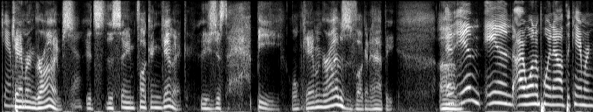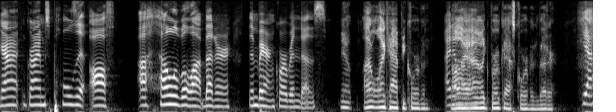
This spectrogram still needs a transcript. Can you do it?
Cameron. Cameron Grimes. Yeah. It's the same fucking gimmick. He's just happy. Well, Cameron Grimes is fucking happy. and and and I want to point out that Cameron Grimes pulls it off a hell of a lot better than Baron Corbin does. Yep. I don't like Happy Corbin. I don't I. I like broke ass Corbin better. Yeah.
